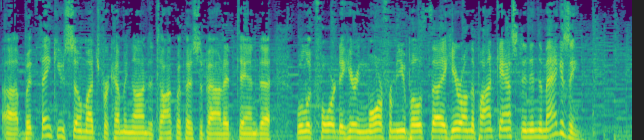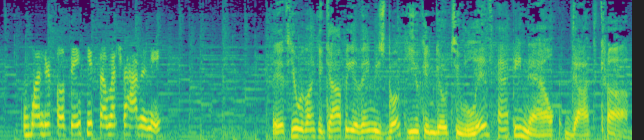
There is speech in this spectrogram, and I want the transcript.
Uh, but thank you so much for coming on to talk with us about it, and uh, we'll look forward to hearing more from you both uh, here on the podcast and in the magazine. Wonderful. Thank you so much for having me. If you would like a copy of Amy's book, you can go to livehappynow.com.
